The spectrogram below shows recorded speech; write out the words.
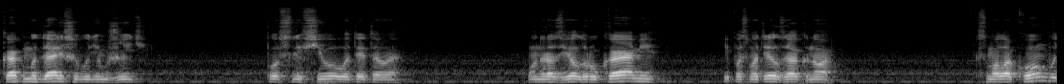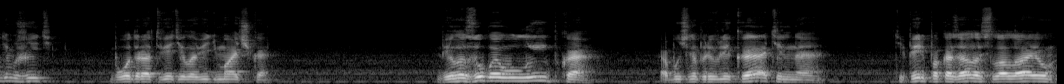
Как мы дальше будем жить? После всего вот этого. Он развел руками и посмотрел за окно. С молоком будем жить, бодро ответила ведьмачка. Белозубая улыбка, обычно привлекательная, теперь показалась Лалаю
